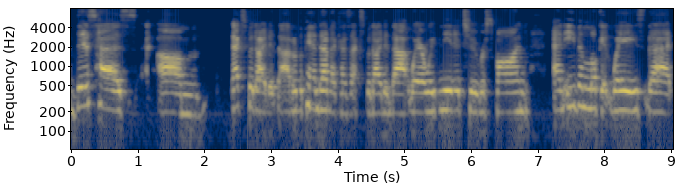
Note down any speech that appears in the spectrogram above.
this has um, expedited that, or the pandemic has expedited that, where we've needed to respond and even look at ways that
